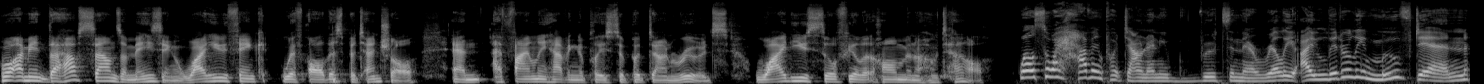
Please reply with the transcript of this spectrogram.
Well, I mean, the house sounds amazing. Why do you think, with all this potential and finally having a place to put down roots, why do you still feel at home in a hotel? Well, so I haven't put down any roots in there really. I literally moved in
